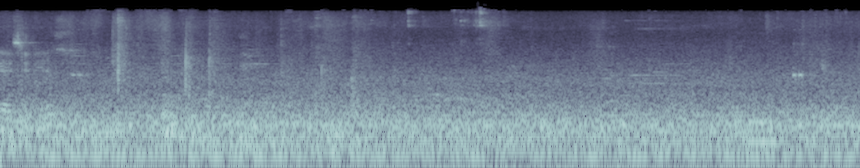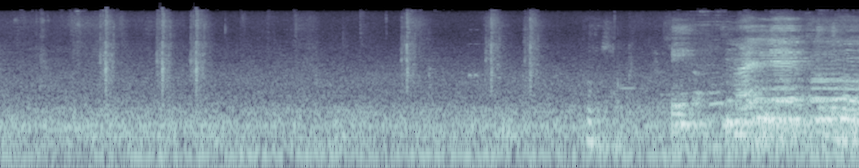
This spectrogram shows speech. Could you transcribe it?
the ICDS. Yes.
